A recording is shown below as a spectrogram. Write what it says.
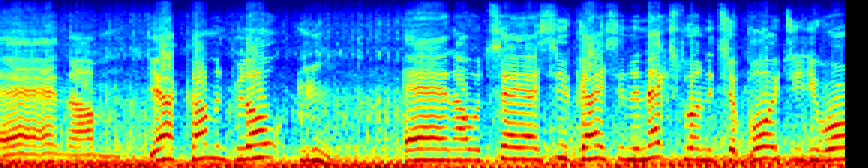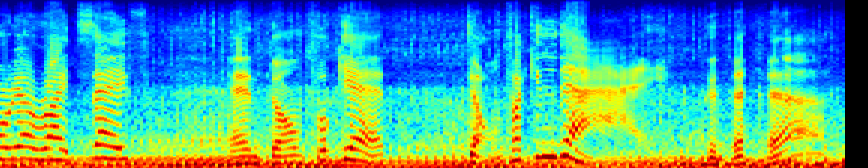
And um, yeah comment below And I would say I see you guys in the next one. It's your boy GD Warrior. Ride safe. And don't forget, don't fucking die.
